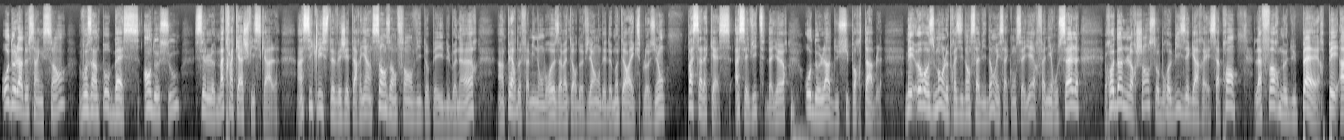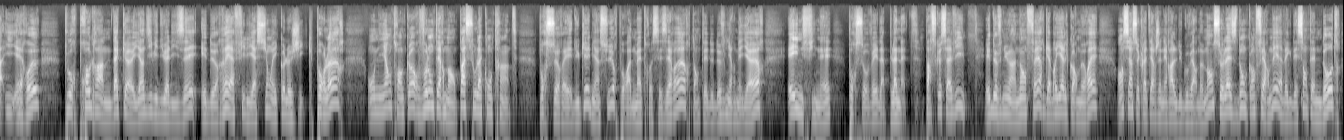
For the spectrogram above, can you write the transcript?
Au-delà de 500, vos impôts baissent. En dessous, c'est le matraquage fiscal. Un cycliste végétarien sans enfant vit au pays du bonheur. Un père de famille nombreuse, amateur de viande et de moteurs à explosion, passe à la caisse, assez vite d'ailleurs, au-delà du supportable. Mais heureusement, le président Savidan et sa conseillère Fanny Roussel redonnent leur chance aux brebis égarées. Ça prend la forme du PAIRE, P-A-I-R-E, pour programme d'accueil individualisé et de réaffiliation écologique. Pour l'heure, on y entre encore volontairement, pas sous la contrainte, pour se rééduquer bien sûr, pour admettre ses erreurs, tenter de devenir meilleur, et in fine, pour sauver la planète. Parce que sa vie est devenue un enfer, Gabriel Cormeret ancien secrétaire général du gouvernement, se laisse donc enfermer avec des centaines d'autres.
